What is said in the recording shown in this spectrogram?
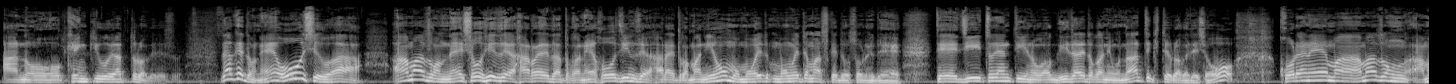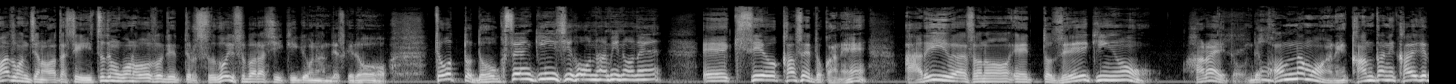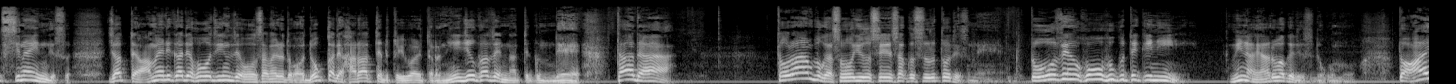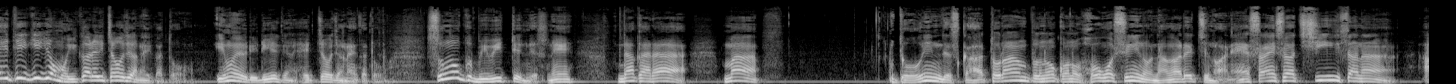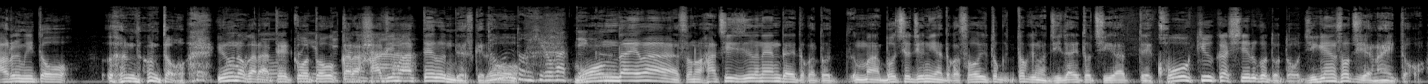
あの、研究をやってるわけです。だけどね、欧州は、アマゾンね、消費税払えだとかね、法人税払えとか、まあ日本も揉め揉めてますけど、それで。で、G20 の議題とかにもなってきてるわけでしょこれね、まあアマゾン、アマゾンっていうのは私、いつでもこの放送で言ってるすごい素晴らしい企業なんですけど、ちょっと独占禁止法並みのね、えー、規制を課せとかね、あるいはその、えっと、税金を、払えと。で、こんなもんはね、簡単に解決しないんです。だってアメリカで法人税を納めるとか、どっかで払ってると言われたら二重課税になってくんで、ただ、トランプがそういう政策するとですね、当然報復的にみんなやるわけです、どこも。と、IT 企業も行かれちゃうじゃないかと。今より利益が減っちゃうじゃないかと。すごくビビってんですね。だから、まあ、どういうんですか？トランプのこの保護主義の流れっていうのはね、最初は小さなアルミと、うんどんというのから、鉄鋼塔から始まってるんですけど、問題は、その80年代とかと、まあ、ブッシュジュニアとかそういう時の時代と違って、高級化していることと、次元措置じゃないと。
